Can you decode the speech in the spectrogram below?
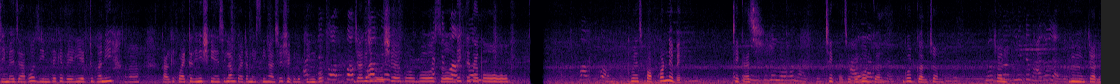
জিমে যাব। জিম থেকে বেরিয়ে একটুখানি কালকে কয়েকটা জিনিস কিনেছিলাম, কয়েকটা মিসিং আছে, সেগুলো কিনবো। যা কিছু শেয়ার করব সো দেখতে থাকো। তুমি আজ পপকর্ন নেবে? ঠিক আছে। ঠিক আছে okay good girl good girl চলো। চলো। হুম, চলো।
